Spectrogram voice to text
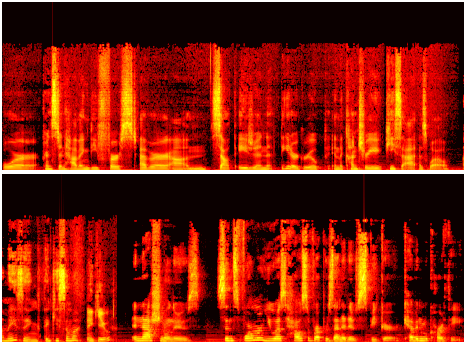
or Princeton having the first ever um, South Asian theater group in the country, PSAT, as well. Amazing. Thank you so much. Thank you. In national news, since former U.S. House of Representatives Speaker Kevin McCarthy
